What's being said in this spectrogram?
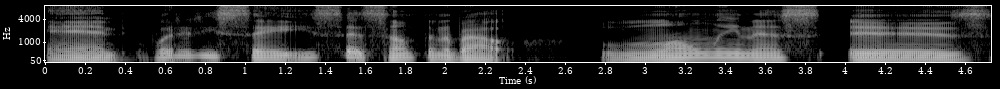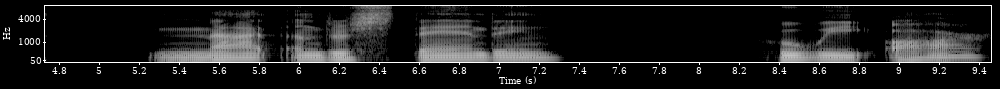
and what did he say? He said something about loneliness is not understanding who we are.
